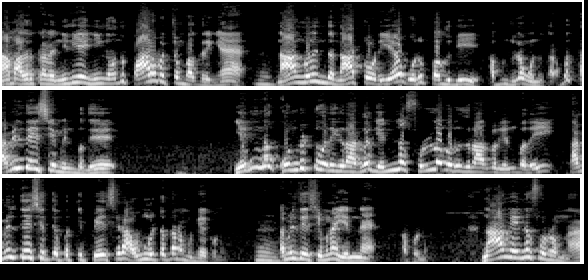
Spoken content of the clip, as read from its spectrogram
நாம அதற்கான நிதியை நீங்க வந்து பாரபட்சம் பாக்குறீங்க. நாங்களும் இந்த நாட்டோடைய ஒரு பகுதி அப்படின்னு சொல்லி ஒண்ணு தரோம் தமிழ் தேசியம் என்பது என்ன கொண்டுட்டு வருகிறார்கள் என்ன சொல்ல வருகிறார்கள் என்பதை தமிழ் தேசியத்தை பத்தி பேசுற அவங்ககிட்ட தான் நம்ம கேட்கணும். தமிழ் தேசியம்னா என்ன அப்படின்னு. நாங்க என்ன சொல்றோம்னா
